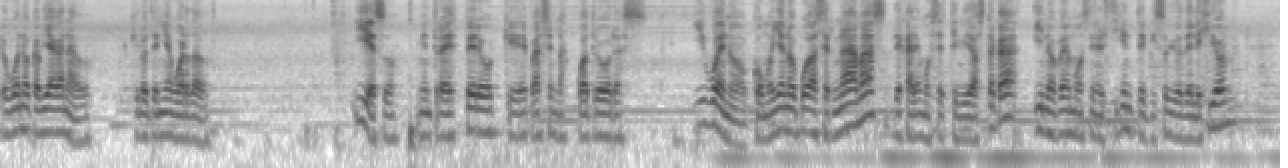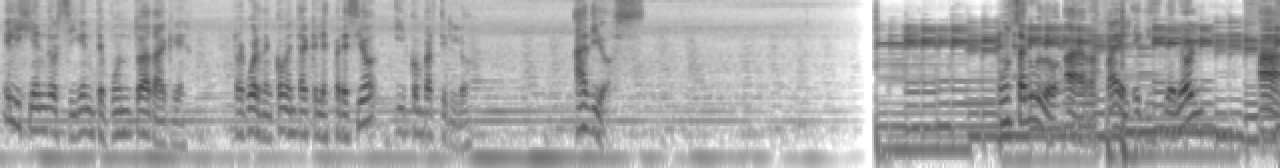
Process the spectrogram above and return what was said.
lo bueno que había ganado. Que lo tenía guardado. Y eso, mientras espero que pasen las 4 horas. Y bueno, como ya no puedo hacer nada más, dejaremos este video hasta acá y nos vemos en el siguiente episodio de Legión, eligiendo el siguiente punto de ataque. Recuerden comentar qué les pareció y compartirlo. Adiós. Un saludo a Rafael X de a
